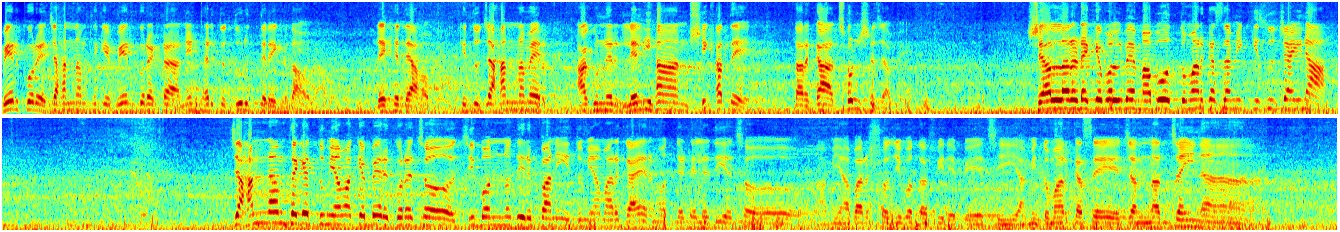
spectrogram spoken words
বের করে জাহান্নাম থেকে বের করে একটা নির্ধারিত দূরত্বে রেখে দাও। রেখে দেওয়া হবে। কিন্তু জাহান্নামের আগুনের লেলিহান শিখাতে তার গা ঝলসে যাবে। সে আল্লাহর ডেকে বলবে, মাবুদ, তোমার কাছে আমি কিছু চাই না। জাহান্নাম থেকে তুমি আমাকে বের করেছ। জীবন নদীর পানি তুমি আমার গায়ের মধ্যে ঢেলে দিয়েছ। আমি আবার সজীবতা ফিরে পেয়েছি। আমি তোমার কাছে জান্নাত চাই না।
